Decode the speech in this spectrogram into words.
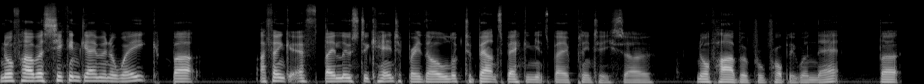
North Harbour second game in a week, but I think if they lose to Canterbury, they'll look to bounce back against Bay of Plenty. So North Harbour will probably win that. But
